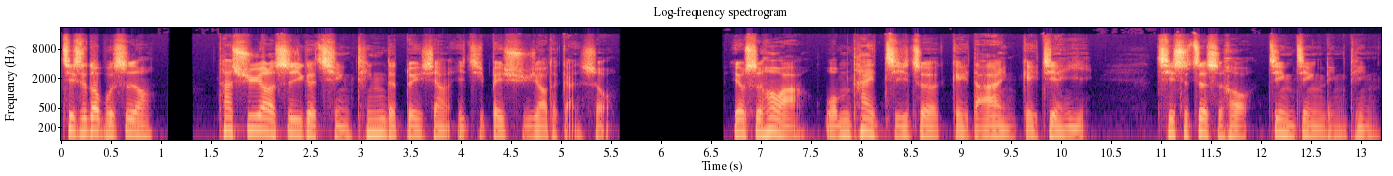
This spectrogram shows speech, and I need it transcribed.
其实都不是哦。他需要的是一个倾听的对象以及被需要的感受。有时候啊，我们太急着给答案、给建议，其实这时候静静聆听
